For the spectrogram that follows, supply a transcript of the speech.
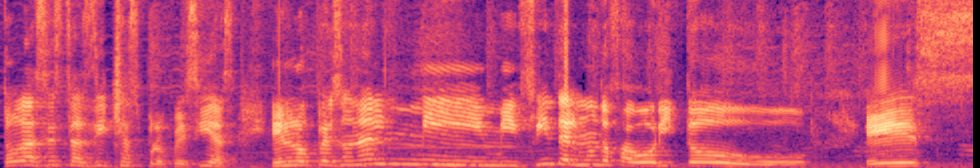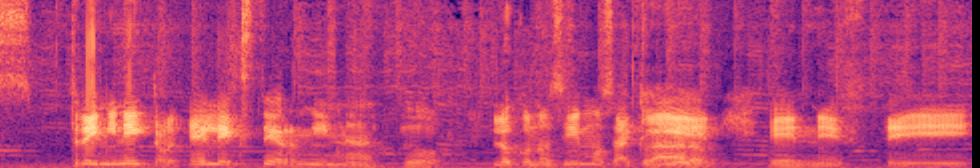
todas estas dichas profecías. En lo personal, mi, mi fin del mundo favorito es Terminator, el exterminador. Lo conocimos aquí en, en, este,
